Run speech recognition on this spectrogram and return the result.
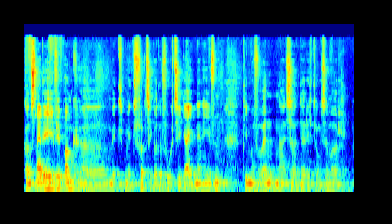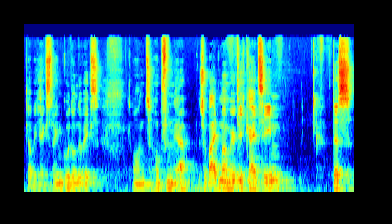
ganz nette Hefebank äh, mit, mit 40 oder 50 eigenen Hefen, die wir verwenden. Also in der Richtung sind wir, glaube ich, extrem gut unterwegs. Und Hopfen, ja, sobald wir Möglichkeit sehen, das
